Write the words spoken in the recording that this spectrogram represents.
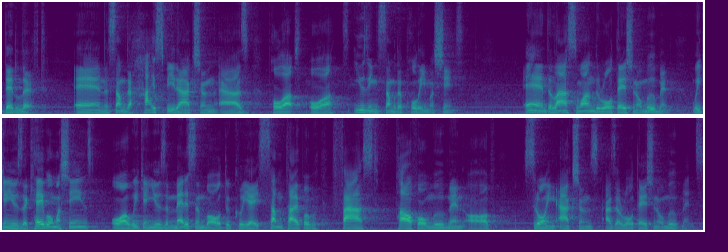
deadlift. And some of the high speed action as pull-ups or using some of the pulley machines. And the last one, the rotational movement. We can use the cable machines or we can use a medicine ball to create some type of fast, powerful movement of throwing actions as a rotational movement.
